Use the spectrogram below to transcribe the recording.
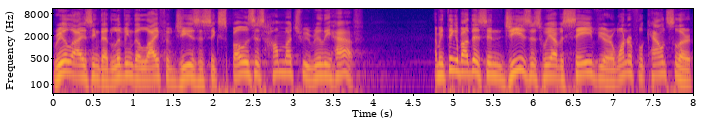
realizing that living the life of Jesus exposes how much we really have. I mean, think about this. In Jesus, we have a Savior, a wonderful counselor,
